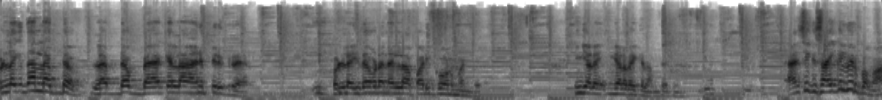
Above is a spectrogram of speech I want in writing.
பிள்ளைக்கு தான் லேப்டாப் லேப்டாப் பேக் எல்லாம் அனுப்பியிருக்கிறார். பிள்ளை இதை விட நல்லா படிக்கணும் இங்கே இங்கே வைக்கலாம் ஆன்சிக்கு சைக்கிள் விருப்பமா?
